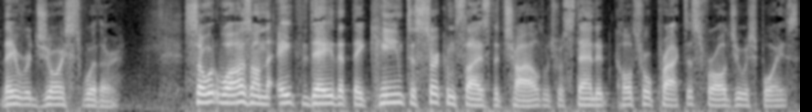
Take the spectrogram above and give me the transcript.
they rejoiced with her. So it was on the eighth day that they came to circumcise the child, which was standard cultural practice for all Jewish boys.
